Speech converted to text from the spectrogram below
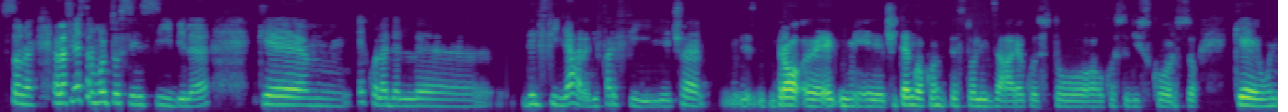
sono è una finestra molto sensibile che, mhmm, è quella del del figliare, di fare figli, cioè, mhmm, però, ehm, mi ci tengo a contestualizzare questo questo discorso, che è un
